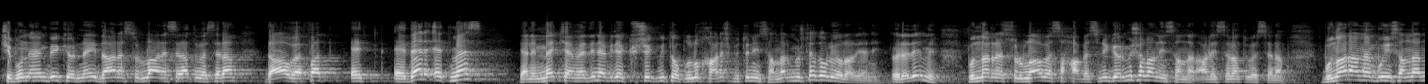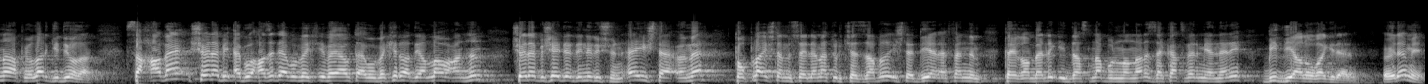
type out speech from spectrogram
ki bunun en büyük örneği daha Resulullah Aleyhisselatü Vesselam daha vefat et, eder etmez yani Mekke, Medine bir de küçük bir topluluk hariç bütün insanlar mürted oluyorlar yani. Öyle değil mi? Bunlar Resulullah ve sahabesini görmüş olan insanlar aleyhissalatu vesselam. Buna rağmen bu insanlar ne yapıyorlar? Gidiyorlar. Sahabe şöyle bir Ebu Hazreti Ebu Bekir veyahut da Ebu Bekir radıyallahu anh'ın şöyle bir şey dediğini düşün. Ey işte Ömer topla işte Müseylemetül Kezzab'ı işte diğer efendim peygamberlik iddiasında bulunanları zekat vermeyenleri bir diyaloga girelim. Öyle mi?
